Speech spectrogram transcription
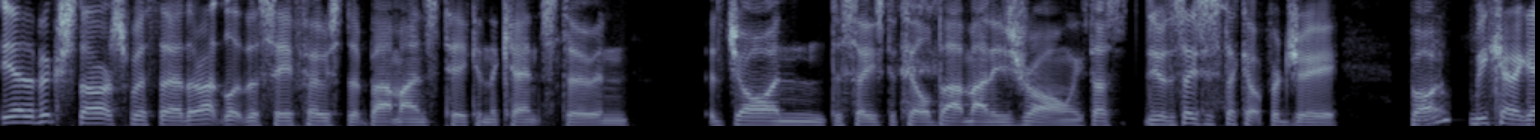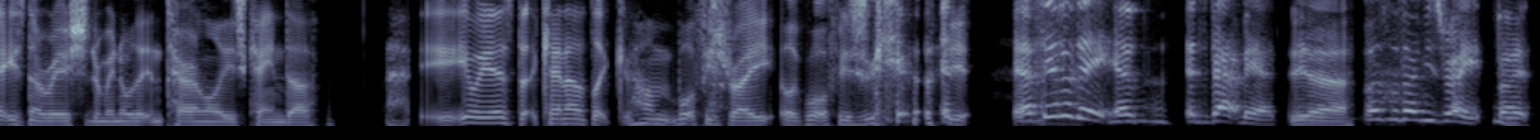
Yeah, the book starts with uh, they're at like the safe house that Batman's taking the Kents to, and John decides to tell Batman he's wrong. He does, you know, decides to stick up for Jay, but Mhm. we kind of get his narration, and we know that internally he's kind of, you know, he is kind of like, um, what if he's right? Like, what if he's, At the end of the day, it's, it's Batman. Yeah. Most of the time he's right. But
